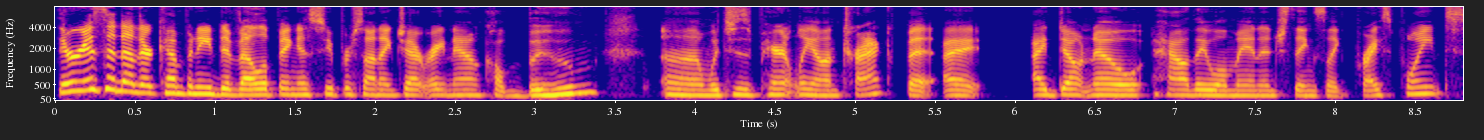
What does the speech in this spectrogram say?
There is another company developing a supersonic jet right now called Boom, uh, which is apparently on track, but I, I don't know how they will manage things like price point.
